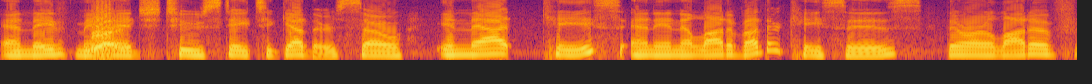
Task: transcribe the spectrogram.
and they've managed to stay together. So, in that case, and in a lot of other cases, there are a lot of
